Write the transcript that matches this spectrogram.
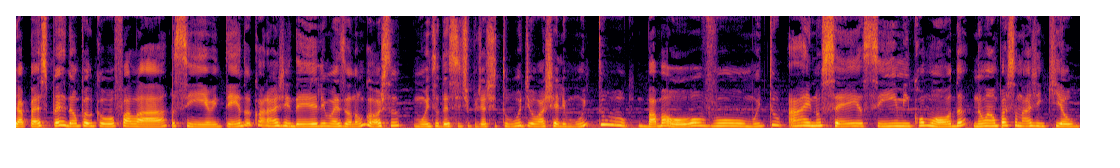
já peço perdão pelo que eu vou falar. Assim, eu entendo a coragem dele, mas eu não gosto muito desse tipo de atitude. Eu acho ele muito baba-ovo, muito. Ai, não sei, assim, me incomoda. Não é um personagem que eu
